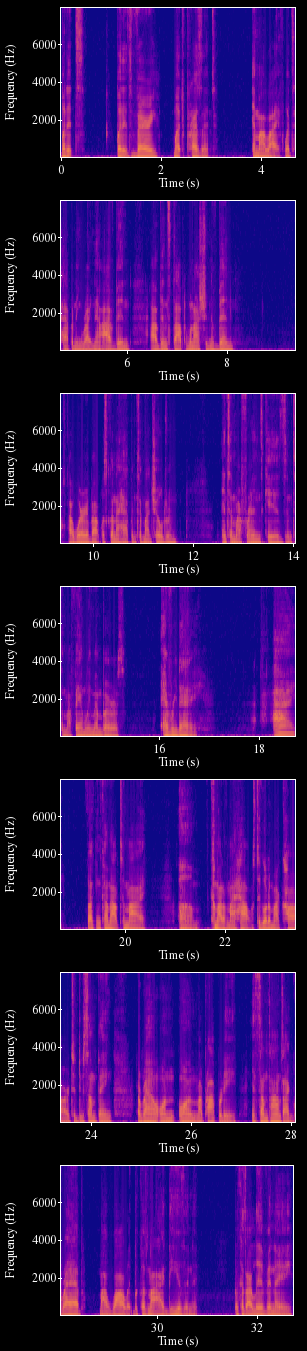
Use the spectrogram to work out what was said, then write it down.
But it's but it's very much present in my life what's happening right now. I've been I've been stopped when I shouldn't have been. I worry about what's going to happen to my children and to my friends' kids and to my family members every day. I fucking come out to my um, come out of my house to go to my car to do something around on on my property and sometimes I grab my wallet because my ID is in it because I live in a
